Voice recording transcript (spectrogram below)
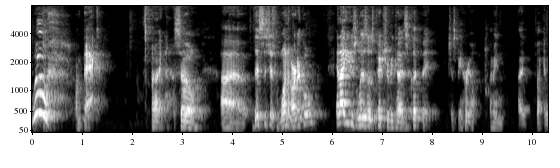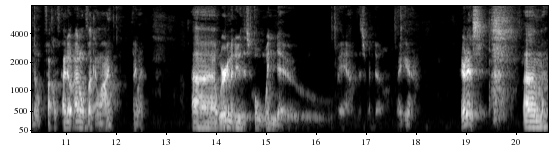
Woo! I'm back. All right, so uh, this is just one article, and I use Lizzo's picture because clickbait. Just being real. I mean, I fucking don't fuck with. I don't. I don't fucking lie. Anyway. Uh, we're to do this whole window. Bam, this window right here. There it is. Um,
